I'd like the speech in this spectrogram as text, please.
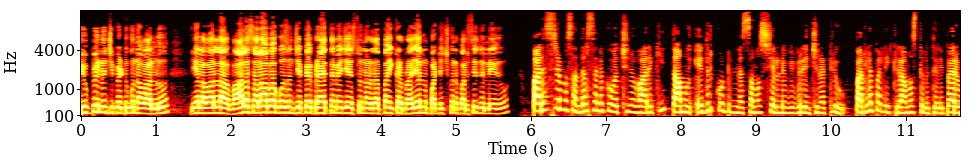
యూపీ నుంచి పెట్టుకున్న వాళ్ళు. వీళ్ళ వల్ల వాళ్ళ సలాభా కోసం చెప్పే ప్రయత్నమే చేస్తున్నారు తప్ప ఇక్కడ ప్రజలను పట్టించుకునే పరిస్థితి లేదు. పరిశ్రమ సందర్శనకు వచ్చిన వారికి తాము ఎదుర్కొంటున్న సమస్యలను వివరించినట్లు పర్లపల్లి గ్రామస్తులు తెలిపారు.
